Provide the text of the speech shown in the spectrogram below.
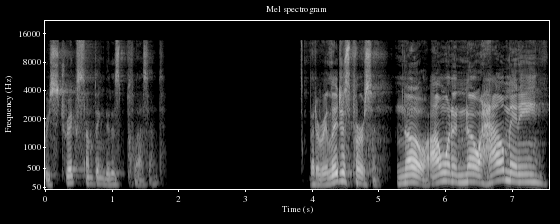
restrict something that is pleasant. But a religious person, no, I want to know how many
